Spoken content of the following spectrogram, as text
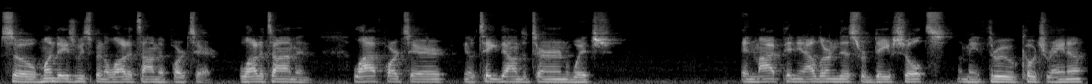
So Mondays we spend a lot of time at parterre, a lot of time in live parterre, you know, take down to turn, which in my opinion, I learned this from Dave Schultz. I mean, through Coach Reina,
